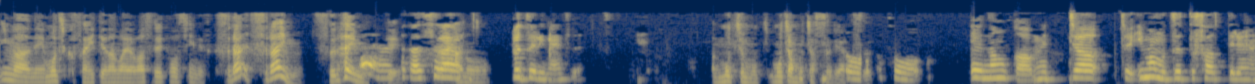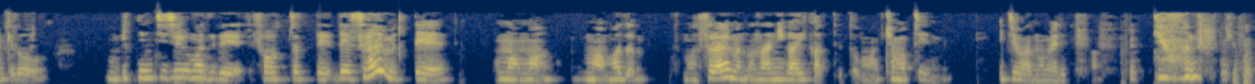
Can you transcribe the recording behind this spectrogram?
今ね、もちこさん言って名前忘れてほしいんですけど、スライスライム？スライムってだ、からスライム、あの、物理のやつ。もちもち、もちゃもちゃするやつ。そう、そう。え、なんかめっちゃ、ちょ今もずっと触ってるんやけど、もう一日中マジで触っちゃって。で、スライムって、まあまあ、まあまず、まあスライムの何がいいかっていうと、まあ気持ちいい、ね。一番のメリットが。基本基本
